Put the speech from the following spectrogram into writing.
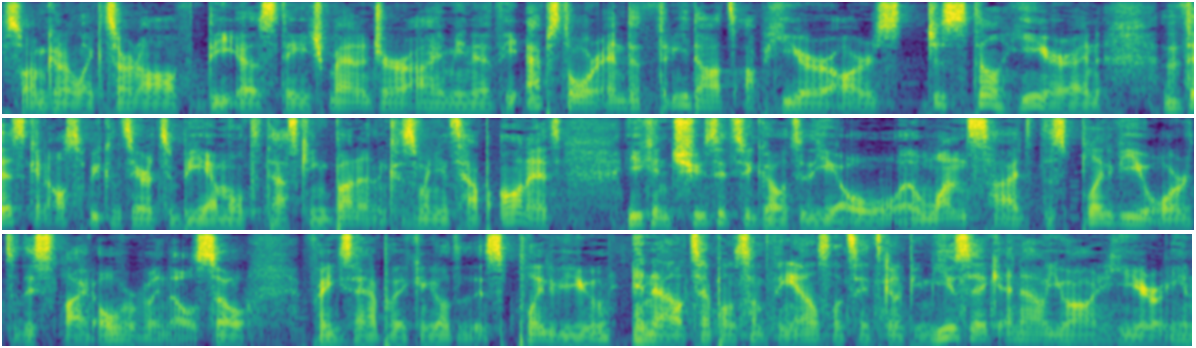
So I'm gonna like turn off the uh, stage manager. I'm in uh, the App Store and the three dots up here are just still here. And this can also be considered to be a multitasking button because when you tap on it, you can choose it to go to the uh, one side, the split view or to the slide over window. So for example, you can go to this split view and now tap on something else. Let's say it's going to be music and now you are here here in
